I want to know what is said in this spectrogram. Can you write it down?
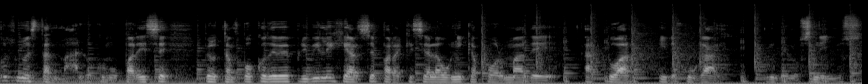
pues no es tan malo como parece, pero tampoco debe privilegiarse para que sea la única forma de actuar y de jugar de los niños.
